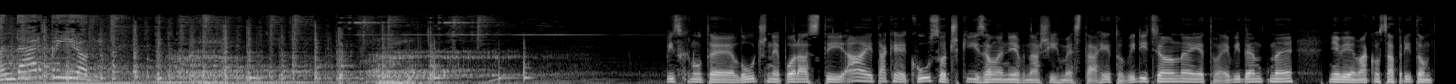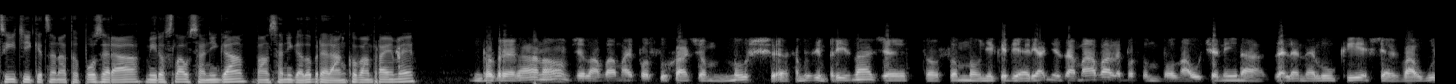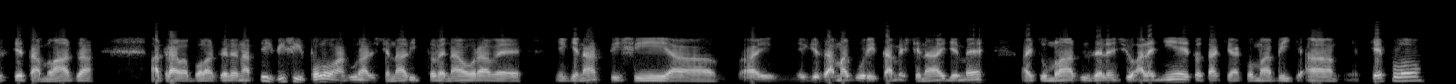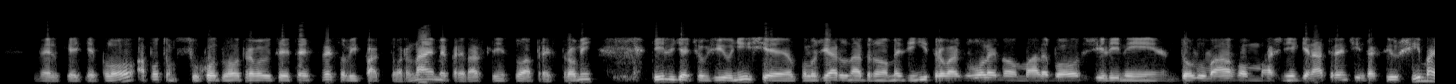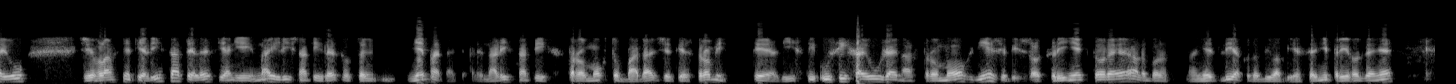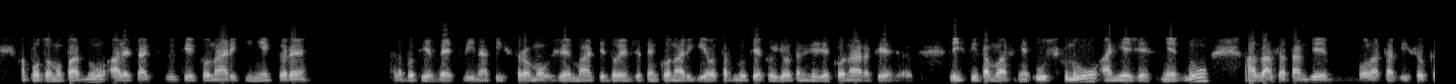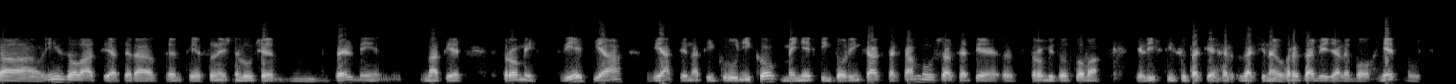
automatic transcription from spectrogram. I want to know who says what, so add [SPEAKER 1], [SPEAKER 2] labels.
[SPEAKER 1] kalendár prírody.
[SPEAKER 2] vyschnuté lúčne porasty a aj také kúsočky zelenie v našich mestách. Je to viditeľné, je to evidentné. Neviem, ako sa pri tom cíti, keď sa na to pozerá Miroslav Saniga. Pán Saniga, dobré ránko vám prajeme.
[SPEAKER 3] Dobré ráno, želám vám aj poslucháčom. Nuž, sa musím priznať, že to so mnou niekedy aj riadne zamáva, lebo som bol naučený na zelené lúky, ešte v auguste tam ládza a tráva bola zelená. V tých vyšších polohách u nás ešte na Liptove, na Orave, niekde na Spiši a aj niekde za Magúri, tam ešte nájdeme aj tú mladú zelenšiu, ale nie je to také, ako má byť. A teplo, veľké teplo a potom sucho dlhotrvajúce, to je stresový faktor, najmä pre rastlinstvo a pre stromy. Tí ľudia, čo žijú nižšie okolo Žiaru nad Dronom, medzi Nitrov a Zvolenom alebo od Žiliny dolu Váhom až niekde na Trenčín, tak si už všímajú, že vlastne tie listnaté lesy, ani na ich listnatých lesoch to nebadať, ale na listnatých stromoch to badať, že tie stromy, tie listy usýchajú už aj na stromoch, nie že by žlkli niektoré, alebo na nedli, ako to býva v jeseni prirodzene, a potom opadnú, ale tak sú tie konáriky niektoré, alebo tie vetvy na tých stromoch, že máte dojem, že ten konárik je otrhnutý, ako ide otrhnete konár tie listy tam vlastne uschnú a nie, že snednú. A zasa tam, kde bola tá vysoká izolácia, teda ten, tie slnečné lúče veľmi na tie stromy svietia, viacej na tých grúnikoch, menej v tých dolinkách, tak tam už zase tie stromy doslova, tie listy sú také, začínajú hrzavieť alebo hnednúť.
